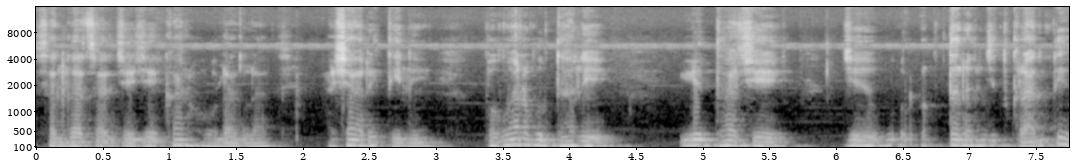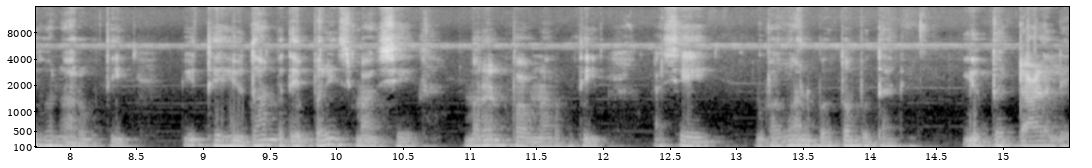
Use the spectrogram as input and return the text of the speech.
संघाचा जय जयकार होऊ लागला. अशा रीतीने भगवान बुद्धाने युद्धाचे जे रक्तरंजित क्रांती होणार होती इथे युद्धामध्ये बरीच माणसे मरण पावणार होती. असे भगवान गौतम बुद्धाने युद्ध टाळले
